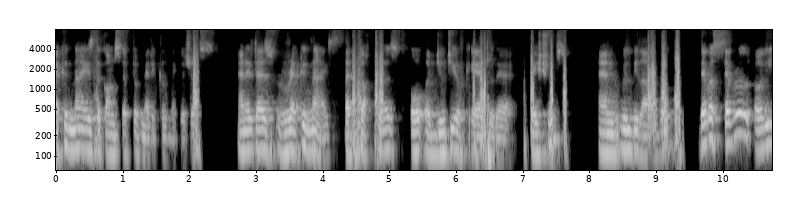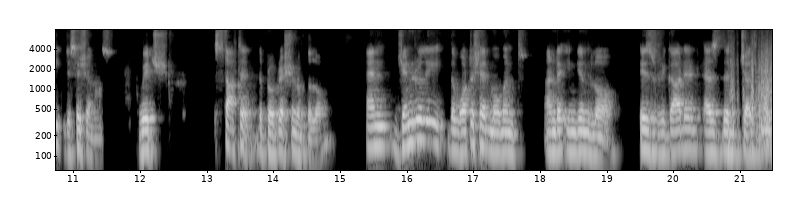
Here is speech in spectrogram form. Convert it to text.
recognized the concept of medical negligence, and it has recognized that doctors owe a duty of care to their patients and will be liable. There were several early decisions which started the progression of the law. And generally, the watershed moment under Indian law is regarded as the judgment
